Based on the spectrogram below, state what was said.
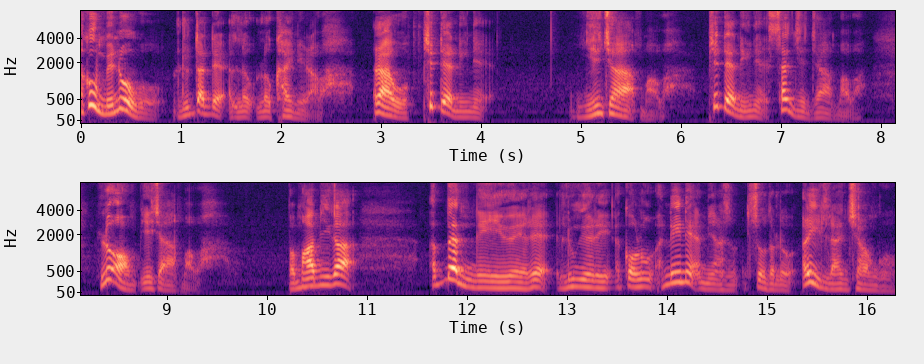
အခုမင်းတို့ကိုလူတတ်တဲ့အလုပ်လုပ်ခိုင်းနေတာပါအဲ့ဒါကိုဖြစ်တဲ့နည်းနဲ့ညင်းကြရမှာပါဖြစ်တဲ့နည်းနဲ့ဆန့်ကျင်ကြရမှာပါလွတ်အောင်ပြေးကြရမှာပါဗမာပြည်က အသက်ငယ်ရွယ်တဲ့လူငယ်တွေအကုန်လုံးအနည်းနဲ့အများဆိုသလိုအဲ့ဒီလမ်းကြောင်းကို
